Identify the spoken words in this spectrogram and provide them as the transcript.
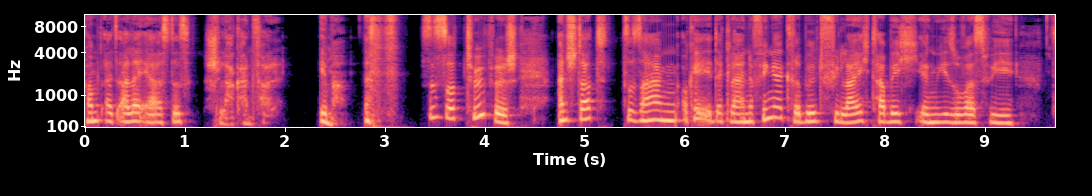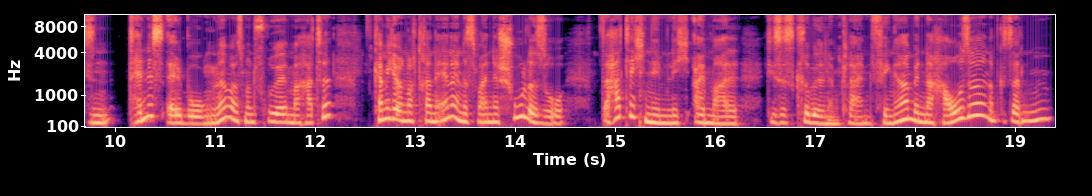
kommt als allererstes Schlaganfall. Immer. Es ist so typisch. Anstatt zu sagen, okay, der kleine Finger kribbelt, vielleicht habe ich irgendwie sowas wie diesen Tennisellbogen, ne, was man früher immer hatte. Kann mich auch noch dran erinnern, das war in der Schule so. Da hatte ich nämlich einmal dieses Kribbeln im kleinen Finger, bin nach Hause und habe gesagt, hm,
